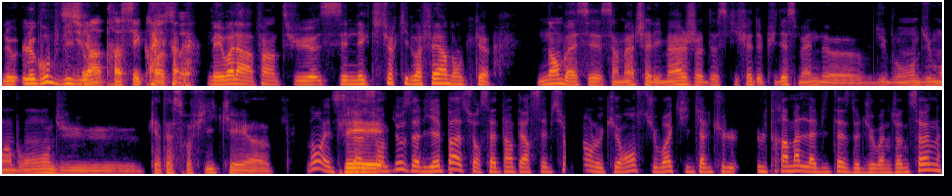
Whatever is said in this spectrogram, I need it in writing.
le, le groupe vit Sur bien. un tracé cross, ouais. Mais voilà, enfin, tu, c'est une lecture qu'il doit faire. Donc, euh, non, bah, c'est un match à l'image de ce qu'il fait depuis des semaines, euh, du bon, du moins bon, du catastrophique. Et euh, Non, et puis la symbiose, elle n'y est pas sur cette interception. En l'occurrence, tu vois qu'il calcule ultra mal la vitesse de Joan Johnson.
